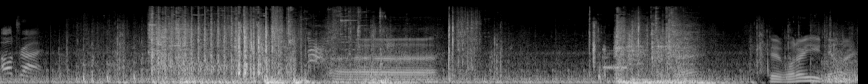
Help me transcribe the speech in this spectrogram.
I'll drive. Uh. okay. Dude, what are you doing?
